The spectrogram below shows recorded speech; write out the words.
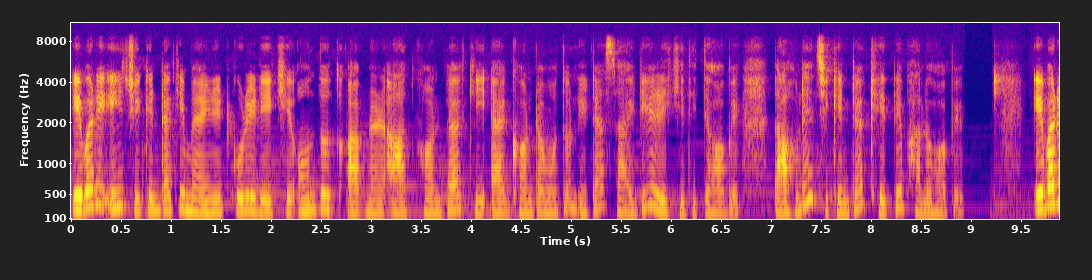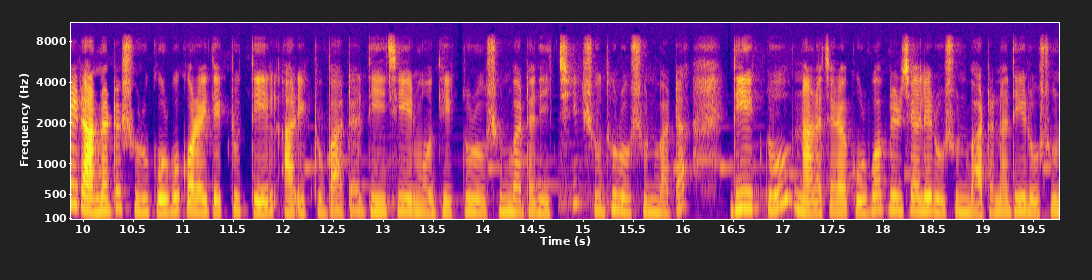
এবারে এই চিকেনটাকে ম্যারিনেট করে রেখে অন্তত আপনার আধ ঘণ্টা কি এক ঘণ্টা মতন এটা সাইডে রেখে দিতে হবে। তাহলে চিকেনটা খেতে ভালো হবে। এবারে রান্নাটা শুরু করব কড়াইতে একটু তেল আর একটু বাটার দিয়েছি। এর মধ্যে একটু রসুন বাটা দিচ্ছি। শুধু রসুন বাটা দিয়ে একটু নাড়াচাড়া করব। আপনার চাইলে রসুন বাটা না দিয়ে রসুন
